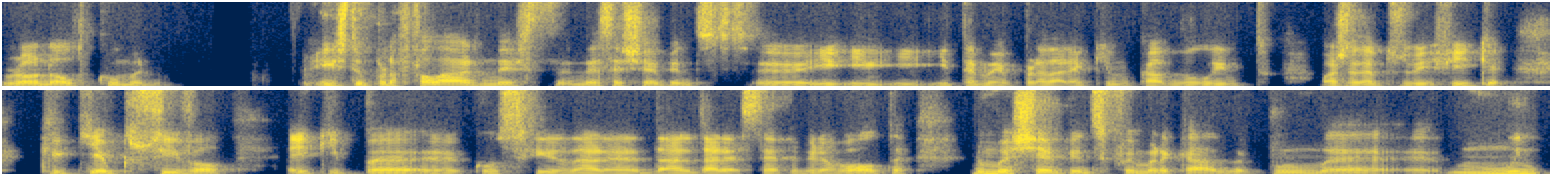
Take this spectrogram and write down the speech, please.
Ronald Koeman. Isto para falar neste, nessa Champions uh, e, e, e, também para dar aqui um bocado de alento aos adeptos do Benfica, que, que é possível a equipa uh, conseguir dar, dar, dar essa reviravolta numa Champions que foi marcada por uma uh, muito,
